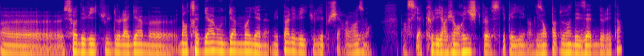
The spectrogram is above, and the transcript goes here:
euh, soit des véhicules de la gamme euh, d'entrée de gamme ou de gamme moyenne, mais pas les véhicules les plus chers, heureusement, parce qu'il y a que les gens riches qui peuvent se les payer, donc ils n'ont pas besoin des aides de l'État.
